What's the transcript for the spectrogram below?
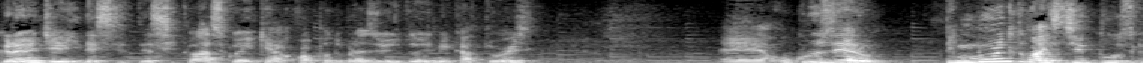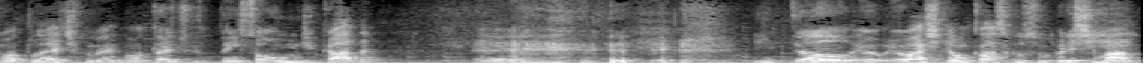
grande aí desse, desse clássico aí, que é a Copa do Brasil de 2014. É, o Cruzeiro tem muito mais títulos que o Atlético, né? O Atlético tem só um de cada. É... então, eu, eu acho que é um clássico superestimado.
